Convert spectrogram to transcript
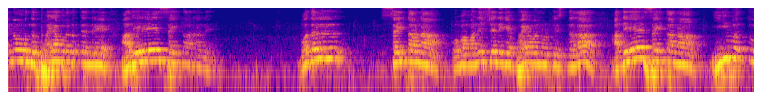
ಏನೋ ಒಂದು ಭಯ ಬರುತ್ತೆ ಅಂದ್ರೆ ಅದೇ ಸೈತಾನನೇ. ಮೊದಲ್ ಸೈತಾನ, ಒಬ್ಬ ಮನುಷ್ಯನಿಗೆ ಭಯವನ್ನು ಹುಟ್ಟಿಸಿದಲ್ಲ ಅದೇ ಸೈತಾನ ಇವತ್ತು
